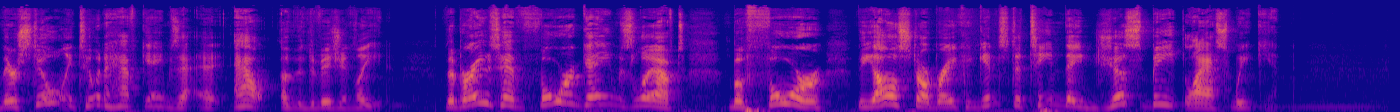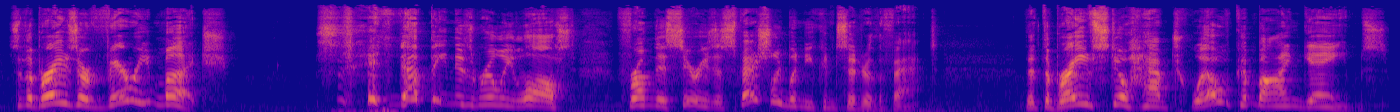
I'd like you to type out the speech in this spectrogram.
they're still only two and a half games out of the division lead. The Braves have four games left before the All Star break against a team they just beat last weekend. So the Braves are very much, nothing is really lost from this series, especially when you consider the fact that the Braves still have 12 combined games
